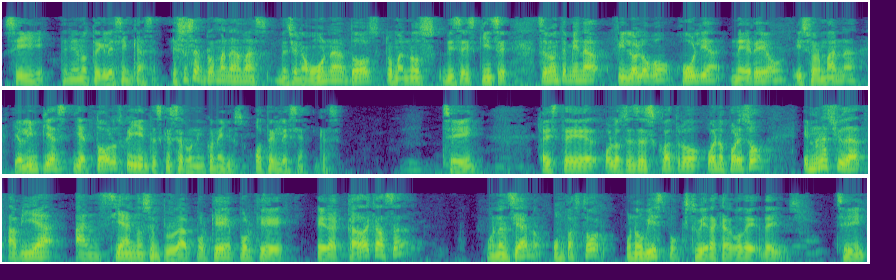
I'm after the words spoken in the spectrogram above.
Sí, tenían otra iglesia en casa. Eso es en Roma nada más. Menciona una, dos, Romanos 16, 15. Saludan también a Filólogo, Julia, Nereo y su hermana, y a Olimpias, y a todos los creyentes que se reúnen con ellos. Otra iglesia en casa. Sí. Este, Colosenses 4. Bueno, por eso, en una ciudad había ancianos en plural. ¿Por qué? Porque era cada casa un anciano, un pastor, un obispo que estuviera a cargo de, de ellos. Sí.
